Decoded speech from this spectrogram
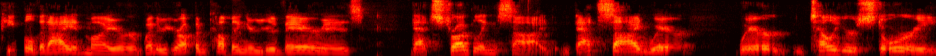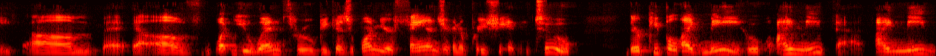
people that I admire, whether you're up and coming or you're there, is that struggling side, that side where where tell your story um, of what you went through because one, your fans are going to appreciate, and two, there are people like me who I need that. I need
